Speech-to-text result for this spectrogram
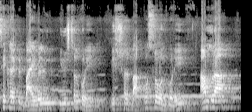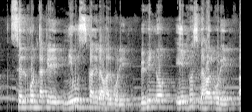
সেখানে একটি বাইবেল ইনস্টল করি, ঈশ্বরের বাক্য শ্রবণ করি, আমরা সেলফোনটাকে নিউজ কাজে ব্যবহার করি, বিভিন্ন ইনফ্লুয়েন্স ব্যবহার করি বা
